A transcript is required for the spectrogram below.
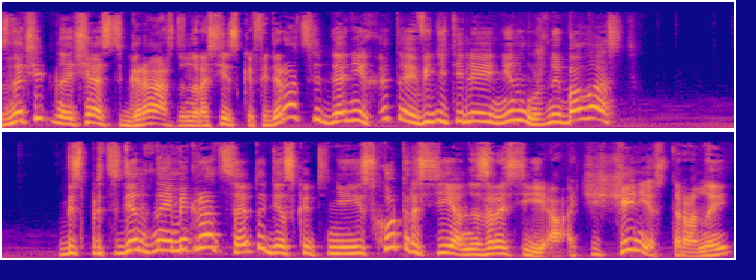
Значительная часть граждан Российской Федерации для них это, видите ли, ненужный балласт. Беспрецедентная миграция – это, дескать, не исход россиян из России, а очищение страны.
